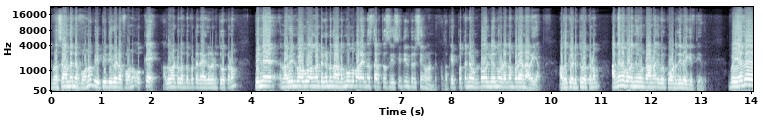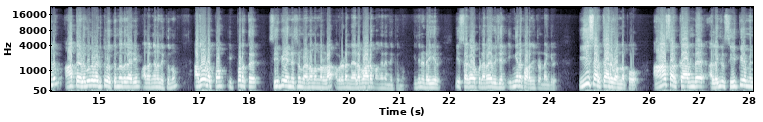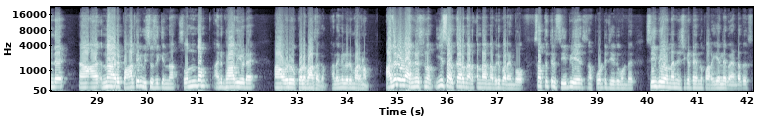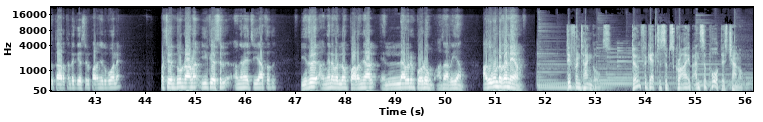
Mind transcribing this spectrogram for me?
പ്രശാന്തന്റെ ഫോണ് പി പി ദിവ്യയുടെ ഫോണ് ഒക്കെ അതുമായിട്ട് ബന്ധപ്പെട്ട രേഖകൾ എടുത്തു വെക്കണം. പിന്നെ നവീൻ ബാബു അങ്ങോട്ട് ഇങ്ങോട്ട് നടന്നു എന്ന് പറയുന്ന സ്ഥലത്ത് സി സി ടി വി ദൃശ്യങ്ങളുണ്ട്. അതൊക്കെ ഇപ്പൊ തന്നെ ഉണ്ടോ ഇല്ലയോ എന്ന് ഉടനെ പറയാൻ അറിയാം. അതൊക്കെ എടുത്തു വെക്കണം. അങ്ങനെ പറഞ്ഞുകൊണ്ടാണ് ഇവർ കോടതിയിലേക്ക് എത്തിയത്. അപ്പൊ ഏതായാലും ആ തെളിവുകൾ എടുത്തു വെക്കുന്നത് കാര്യം അതങ്ങനെ നിൽക്കുന്നു. അതോടൊപ്പം ഇപ്പുറത്ത് സി ബി ഐ അന്വേഷണം വേണമെന്നുള്ള അവരുടെ നിലപാടും അങ്ങനെ നിൽക്കുന്നു. ഇതിനിടയിൽ ഈ സഖാവ് പിണറായി വിജയൻ ഇങ്ങനെ പറഞ്ഞിട്ടുണ്ടെങ്കിൽ ഈ സർക്കാർ വന്നപ്പോ ആ സർക്കാരിന്റെ അല്ലെങ്കിൽ സി പി എമ്മിന്റെ എന്ന ഒരു പാർട്ടിയിൽ വിശ്വസിക്കുന്ന സ്വന്തം അനുഭാവിയുടെ ആ ഒരു കൊലപാതകം അല്ലെങ്കിൽ ഒരു മരണം. അതിലുള്ള അന്വേഷണം ഈ സർക്കാർ നടത്തണ്ട എന്ന് അവർ പറയുമ്പോൾ സത്യത്തിൽ സി ബി ഐ സപ്പോർട്ട് ചെയ്തുകൊണ്ട് സി ബി ഐ ഒന്ന് അന്വേഷിക്കട്ടെ എന്ന് പറയല്ലേ വേണ്ടത് സിദ്ധാർത്ഥന്റെ കേസിൽ പറഞ്ഞതുപോലെ? പക്ഷെ എന്തുകൊണ്ടാണ് ഈ കേസിൽ അങ്ങനെ ചെയ്യാത്തത്? ഇത് അങ്ങനെ വല്ലതും പറഞ്ഞാൽ എല്ലാവരും പെടും അതറിയാം. അതുകൊണ്ട് തന്നെയാണ്. Different angles don't forget to subscribe and support this channel.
